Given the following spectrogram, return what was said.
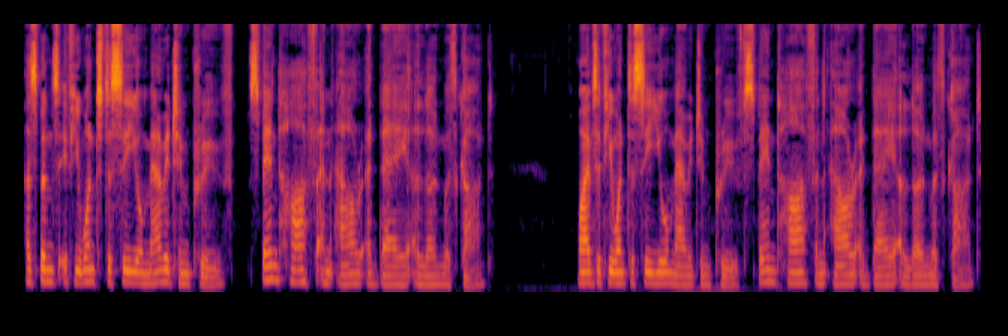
Husbands, if you want to see your marriage improve, spend half an hour a day alone with God. Wives, if you want to see your marriage improve, spend half an hour a day alone with God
